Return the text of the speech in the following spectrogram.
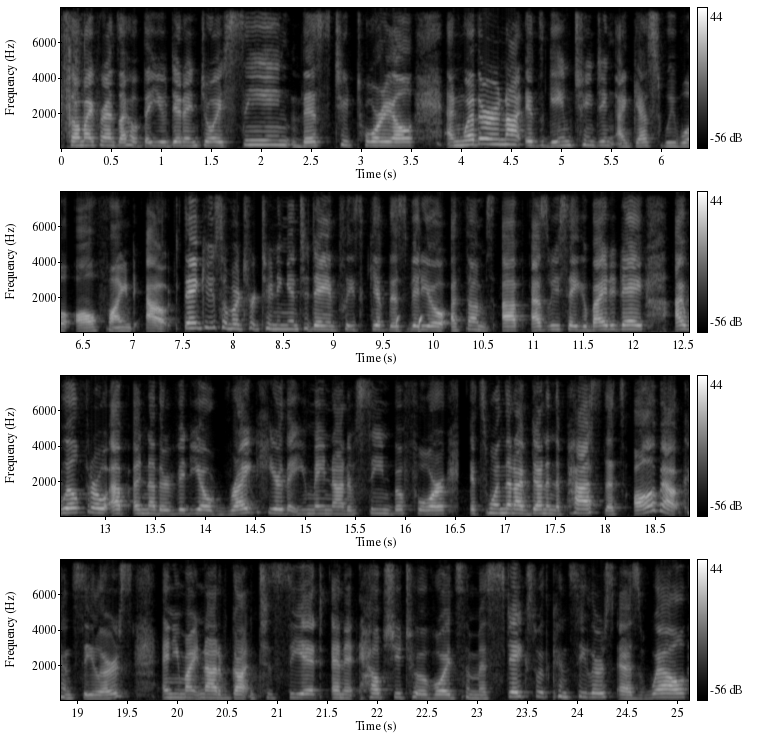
So my friends, I hope that you did enjoy seeing this tutorial. And whether or not it's game changing, I guess we will all find out. Thank you so much for tuning in today and please give this video a thumbs up as we say goodbye today. I will throw up another video right here that you may not have seen before. It's one that I've done in the past that's all about concealers and you might not have gotten to see it and it helps you to avoid some mistakes with concealers as well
